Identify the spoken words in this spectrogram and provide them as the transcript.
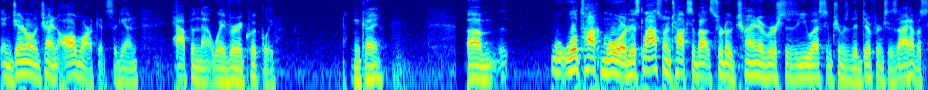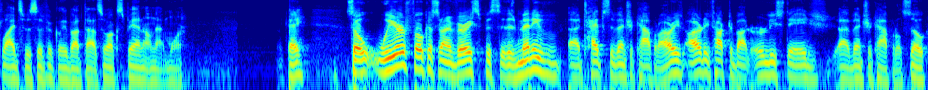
in general in China, all markets, again, happen that way very quickly. Okay? Um, we'll talk more. This last one talks about sort of China versus the US in terms of the differences. I have a slide specifically about that, so I'll expand on that more. Okay? So we're focused on a very specific, there's many uh, types of venture capital. I already, I already talked about early stage uh, venture capital. So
